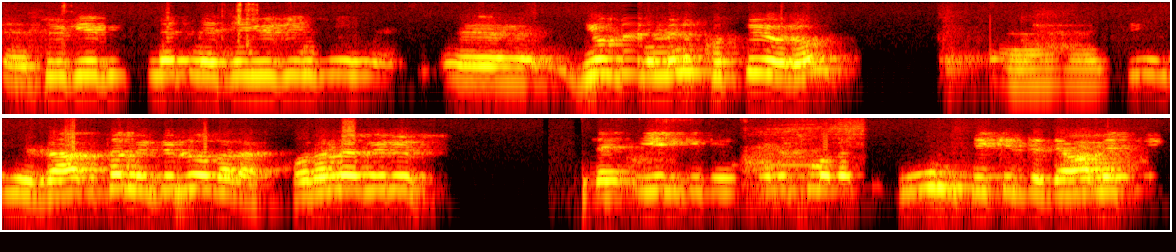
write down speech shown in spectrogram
e, Türkiye Büyük Millet Meclisi 100. e, yıl dönümünü kutluyorum. E, Biz Zabıta Müdürlüğü olarak koronavirüs ile ilgili çalışmaları yoğun bir şekilde devam etmek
